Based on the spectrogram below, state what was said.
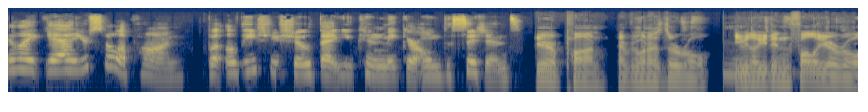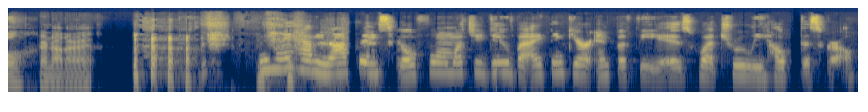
You're like, yeah, you're still a pawn, but at least you showed that you can make your own decisions. You're a pawn. Everyone has their role. Even though you mm. didn't follow your role, turned out alright. You may have not been skillful in what you do, but I think your empathy is what truly helped this girl.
